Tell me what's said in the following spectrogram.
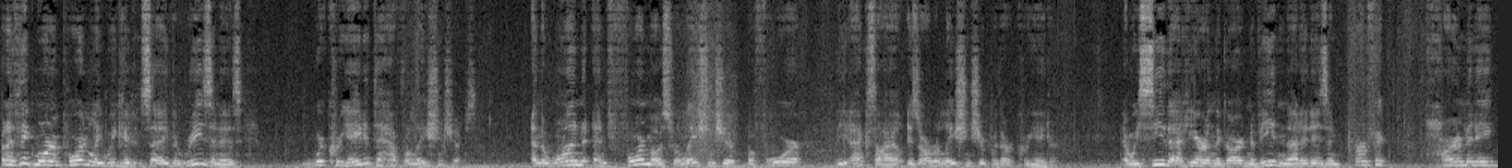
But I think more importantly, we could say the reason is we're created to have relationships. And the one and foremost relationship before the exile is our relationship with our Creator. And we see that here in the Garden of Eden, that it is in perfect harmony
